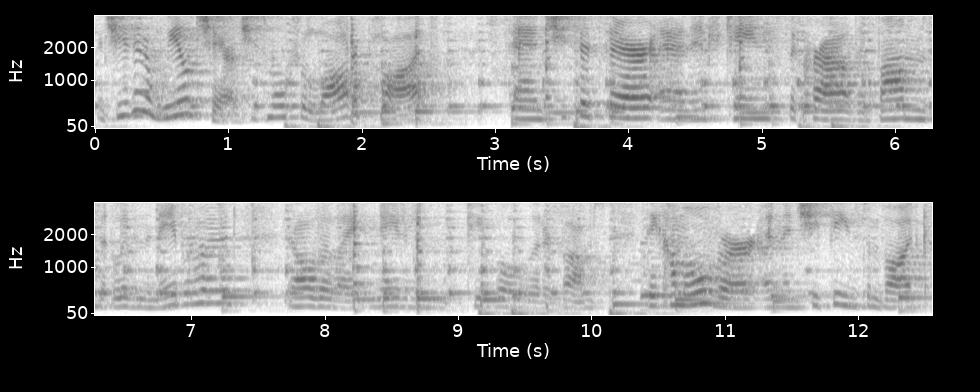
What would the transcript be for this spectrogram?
and she's in a wheelchair, she smokes a lot of pot, and she sits there and entertains the crowd, the bums that live in the neighborhood, and all the like native people that are bums. They come over, and then she feeds them vodka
